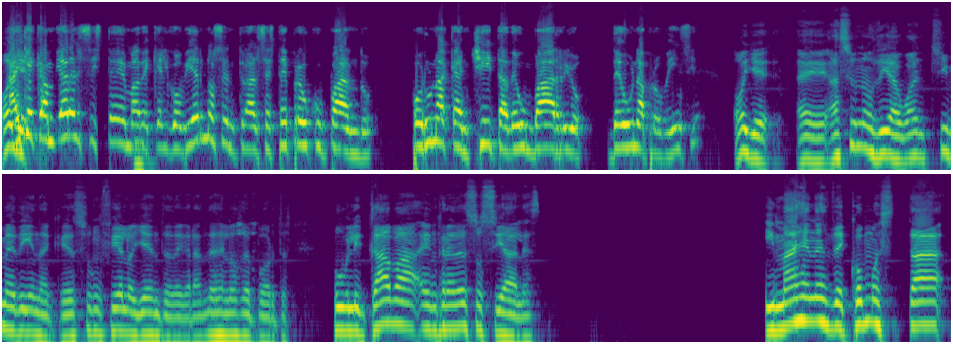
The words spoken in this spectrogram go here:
hay que cambiar el sistema de que el gobierno central se esté preocupando por una canchita de un barrio de una provincia. Oye, eh, hace unos días Juanchi Medina, que es un fiel oyente de Grandes en los Deportes, publicaba en redes sociales imágenes de cómo está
